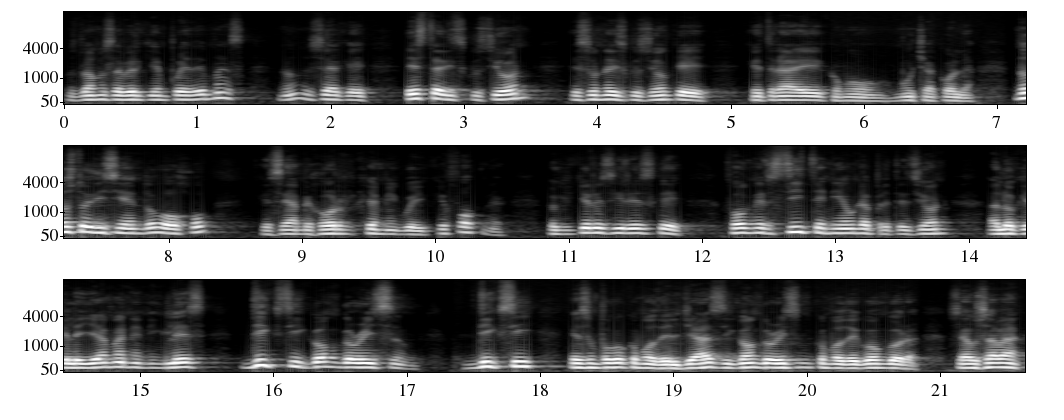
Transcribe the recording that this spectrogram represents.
pues vamos a ver quién puede más. ¿no? O sea que esta discusión es una discusión que, que trae como mucha cola. No estoy diciendo, ojo, que sea mejor Hemingway que Faulkner. Lo que quiero decir es que Faulkner sí tenía una pretensión a lo que le llaman en inglés Dixie Gongorism. Dixie es un poco como del jazz y Gongorism como de Góngora. O sea, usaba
